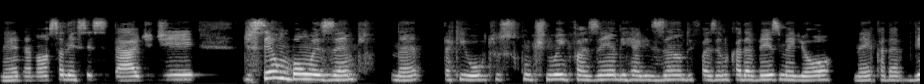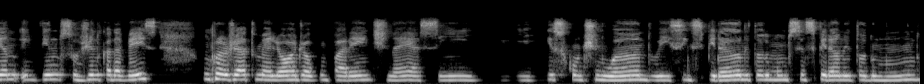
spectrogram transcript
né, da nossa necessidade de, de ser um bom exemplo, né, para que outros continuem fazendo e realizando e fazendo cada vez melhor, né, cada vindo surgindo cada vez um projeto melhor de algum parente, né, assim, e isso continuando e se inspirando e todo mundo se inspirando em todo mundo,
